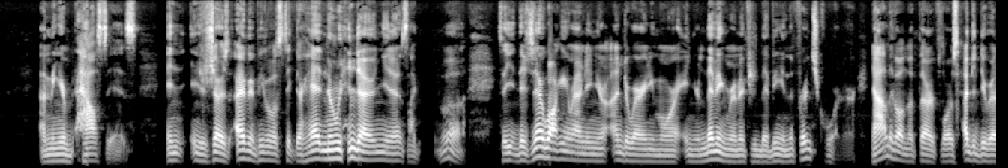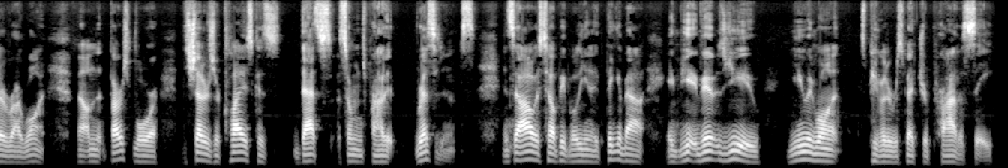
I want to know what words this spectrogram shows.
I mean, your house is. And, and your shutters open, people will stick their head in the window, and you know, it's like, ugh. So there's no walking around in your underwear anymore in your living room if you're living in the French Quarter. Now I live on the third floor, so I can do whatever I want. Now on the first floor, the shutters are closed because that's someone's private residence. And so I always tell people, you know, think about if you, if it was you, you would want people to respect your privacy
